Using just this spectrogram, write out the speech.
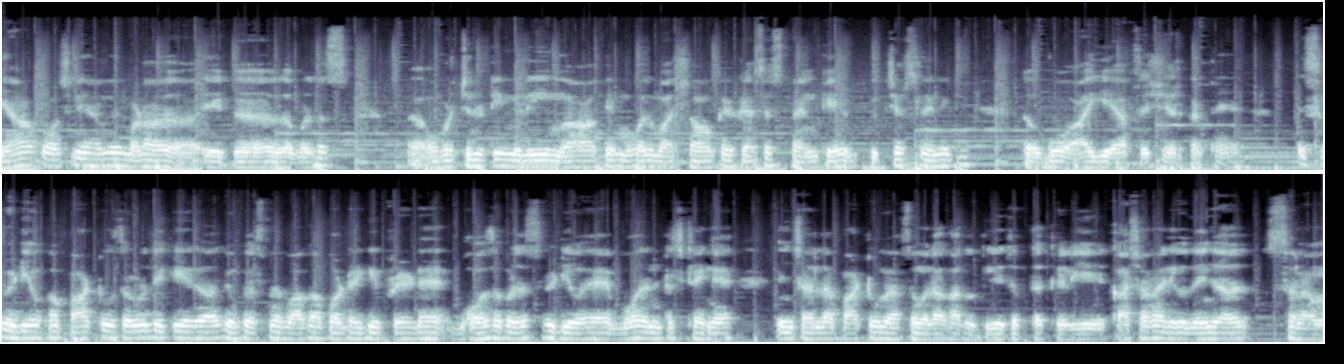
यहाँ पहुँच के हमें बड़ा एक ज़बरदस्त अपॉर्चुनिटी मिली वहाँ के मुग़ल बादशाहों के ड्रेसेस पहन के पिक्चर्स लेने की। तो वो आइए आपसे शेयर करते हैं। इस वीडियो का पार्ट टू ज़रूर देखिएगा, क्योंकि उसमें वाघा बॉर्डर की परेड है। बहुत ज़बरदस्त वीडियो है, बहुत इंटरेस्टिंग है। इंशाल्लाह पार्ट टू में आपसे मुलाकात होती है जब तक के लिए। काशा खानी को दें सलाम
